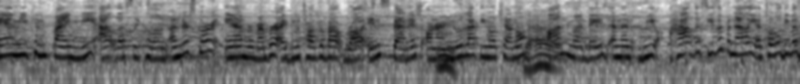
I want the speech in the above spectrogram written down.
And you can find me at Leslie Cologne underscore. And remember, I do talk about Raw in Spanish on our Mm. new Latino channel Yes. on Mondays. And then we have the season finale of Total Divas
